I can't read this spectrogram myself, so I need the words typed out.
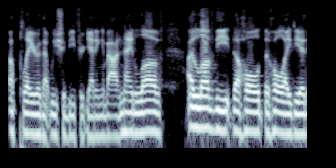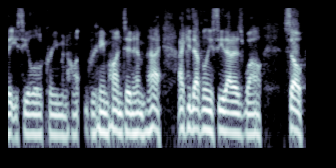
a player that we should be forgetting about. And I love, I love the the whole the whole idea that you see a little cream and hunt, cream hunt in him. I, I could definitely see that as well. So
